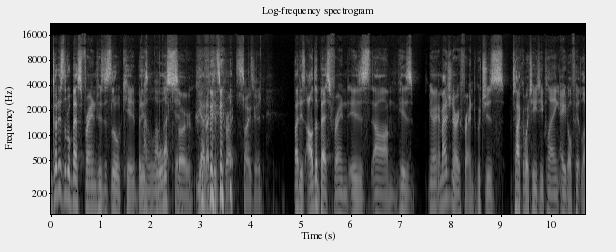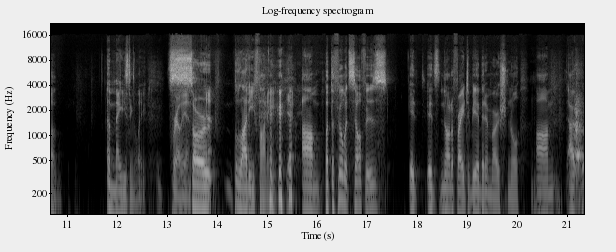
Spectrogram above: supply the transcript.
got his little best friend who's this little kid, but he's love that kid. also yeah, that kid's great. So good. But his other best friend is um, his you know imaginary friend, which is Taika Waititi playing Adolf Hitler. Amazingly, Brilliant. so Yeah. bloody funny. um, but the film itself is it it's not afraid to be a bit emotional. Um, I,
